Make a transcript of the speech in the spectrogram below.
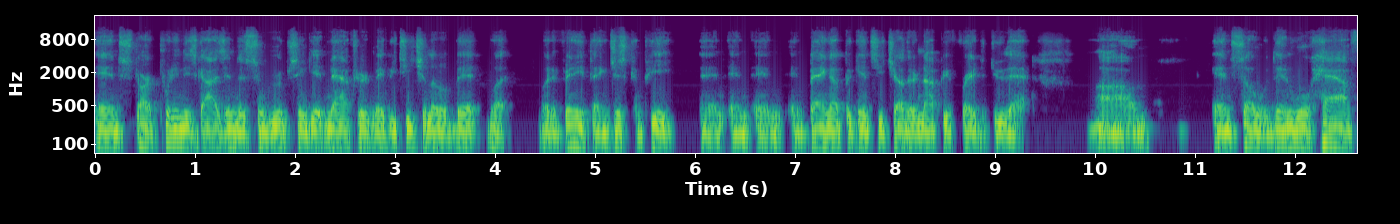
and start putting these guys into some groups and getting after it, maybe teach a little bit, but but if anything, just compete and and and, and bang up against each other not be afraid to do that. Um, and so then we'll have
